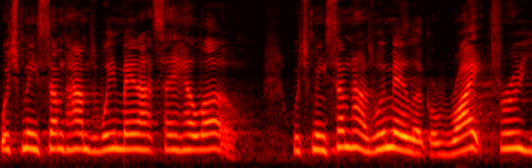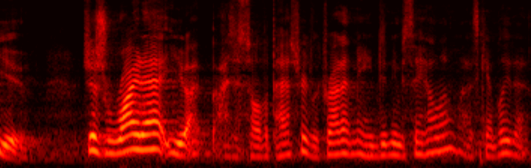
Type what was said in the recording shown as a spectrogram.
which means sometimes we may not say hello, which means sometimes we may look right through you, just right at you. I, I just saw the pastor, he looked right at me, he didn't even say hello. I just can't believe that.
